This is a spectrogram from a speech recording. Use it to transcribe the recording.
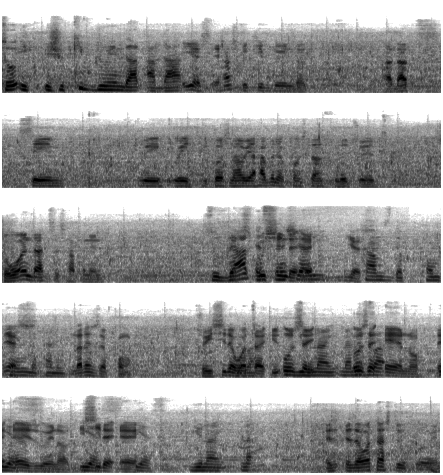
So it, you should keep doing that at that. Yes, it has to keep doing that at that same rate, rate because now we are having a constant flow to it. So when that is happening, So that It's pushing the air. essentially Yes. becomes the pumping yes, mechanism. that is the pump. So you see the water, you don't say, You nine- don't say air, no. The Yes. air is going out. You yes, see the air. Yes. Unite. Is, is the water still flowing?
